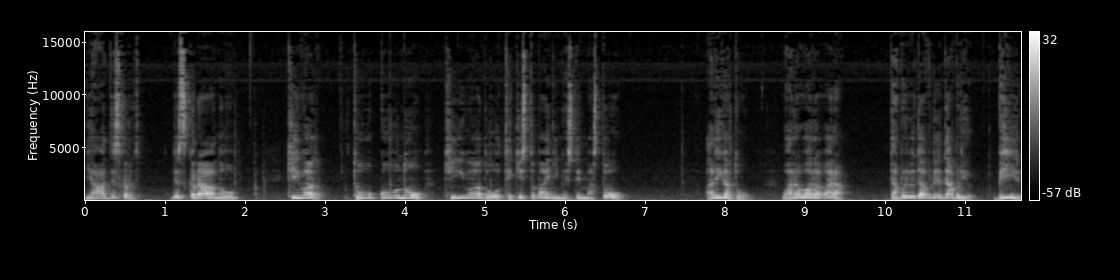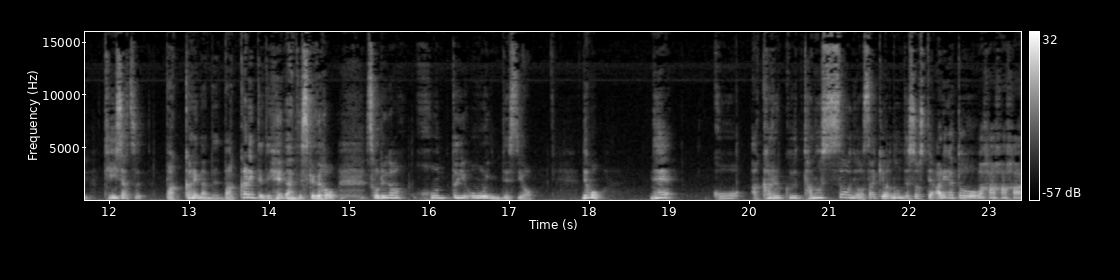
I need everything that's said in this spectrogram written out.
いやですからですからあのキーワード投稿のキーワードをテキストマイニングしてみますと「ありがとう」「わらわらわら」「www」「ビール」「T シャツ」ばっかりなんでばっかりって言うと変なんですけどそれが本当に多いんですよ。でもねこう明るく楽しそうにお酒を飲んでそして「ありがとうわははは」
